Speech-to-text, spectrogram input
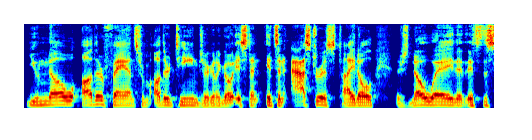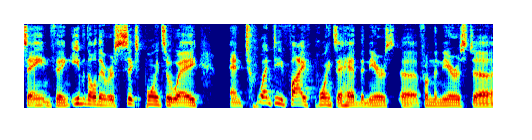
you know, other fans from other teams are going to go, it's an, it's an asterisk title. There's no way that it's the same thing, even though they were six points away and 25 points ahead the nearest, uh, from the nearest, uh,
